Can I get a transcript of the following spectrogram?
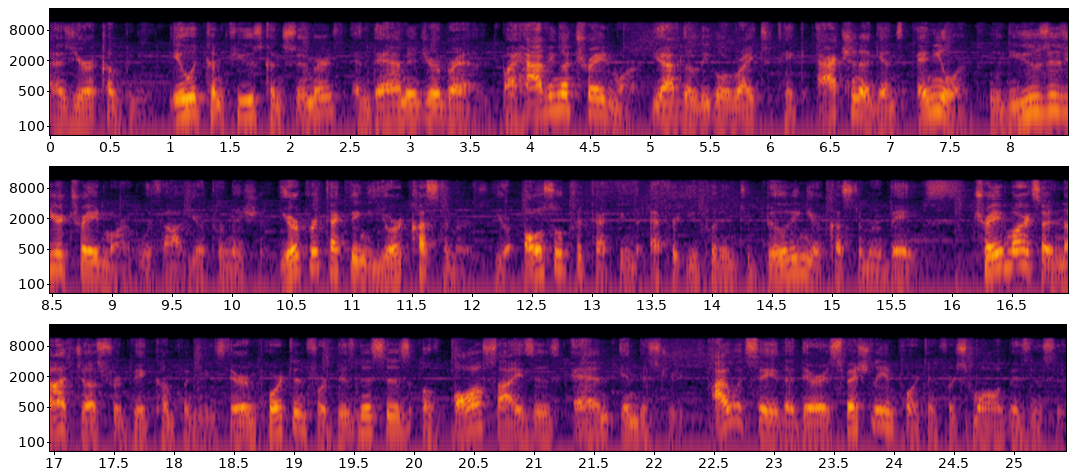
as your company. It would confuse consumers and damage your brand. By having a trademark, you have the legal right to take action against anyone who uses your trademark without your permission. You're protecting your customers. You're also protecting the effort you put into building your customer base. Trademarks are not just for big companies, they're important for businesses of all sizes and industries. I would say that they're especially important for small businesses.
